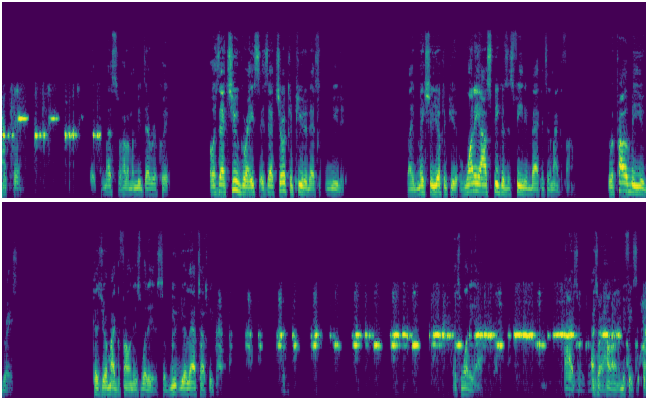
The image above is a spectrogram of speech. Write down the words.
Okay. It must, hold on, I'm to mute that real quick. Or is that you, Grace? Is that your computer that's muted? Like, make sure your computer, one of y'all speakers is feeding back into the microphone. It would probably be you, Grace, because your microphone is what it is. So mute your laptop speaker. That's one of y'all. All right, so oh, that's right. Hold on, let me fix it.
